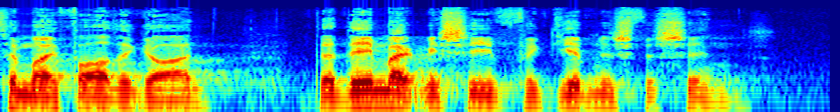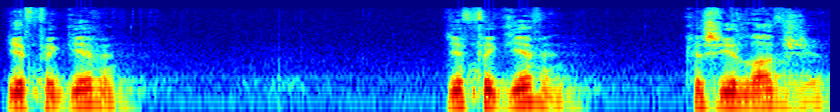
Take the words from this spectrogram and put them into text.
to my Father God, that they might receive forgiveness for sins. You're forgiven. You're forgiven because He loves you.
